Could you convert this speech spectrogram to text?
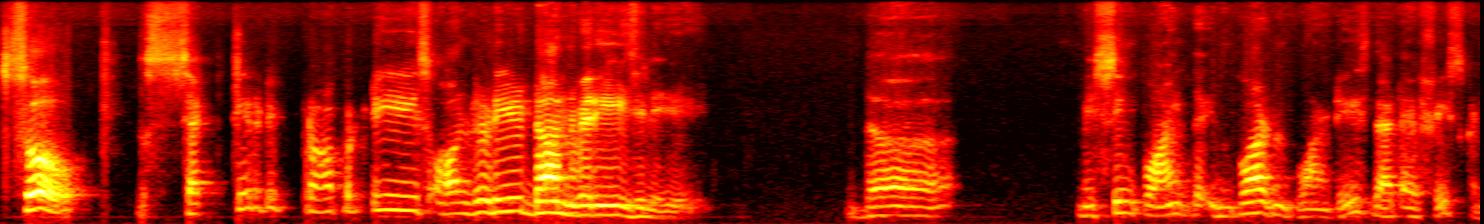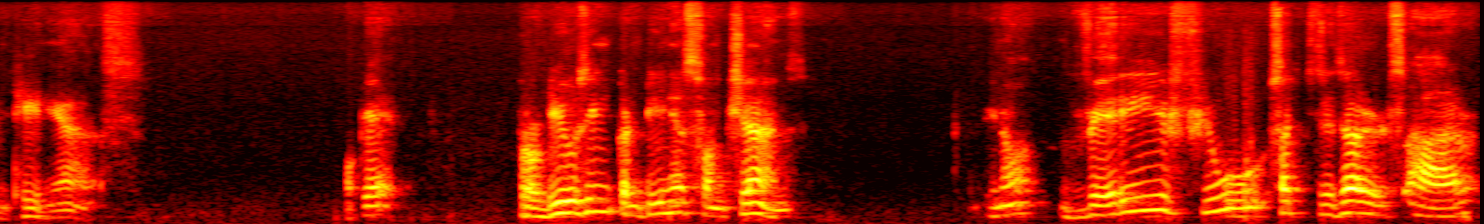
So the set theoretic property is already done very easily. The missing point, the important point is that f is continuous. Okay. Producing continuous functions, you know, very few such results are,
